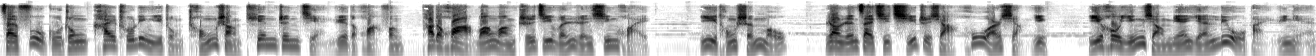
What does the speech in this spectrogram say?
在复古中开出另一种崇尚天真简约的画风，他的画往往直击文人心怀，一同神谋，让人在其旗帜下呼而响应，以后影响绵延六百余年。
